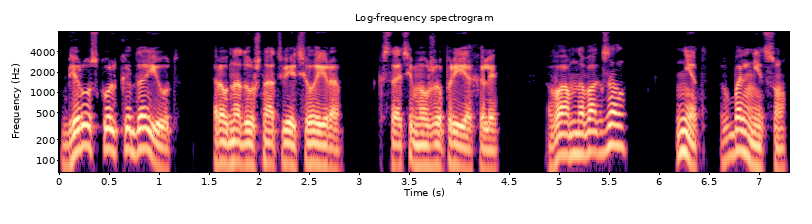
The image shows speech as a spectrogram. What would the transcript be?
Беру, сколько дают, — равнодушно ответила Ира. Кстати, мы уже приехали. Вам на вокзал? Нет, в больницу.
